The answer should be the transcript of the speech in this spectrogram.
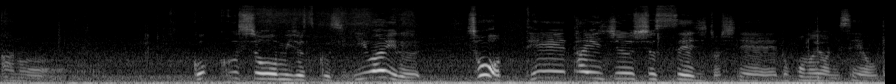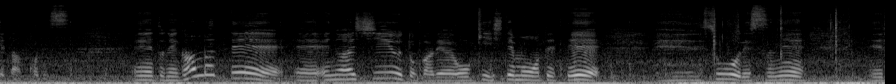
ー、あの極小未熟児いわゆる超低体重出生児として、えー、とこのように生を受けた子です。えーとね、頑張って、えー、NICU とかで大きいしてもうてて、えー、そうですねえっ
